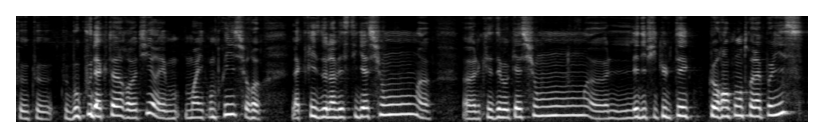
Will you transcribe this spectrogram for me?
que, beaucoup d'acteurs euh, tirent, et moi y compris, sur la crise de l'investigation, la crise des vocations, les difficultés que rencontre la police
